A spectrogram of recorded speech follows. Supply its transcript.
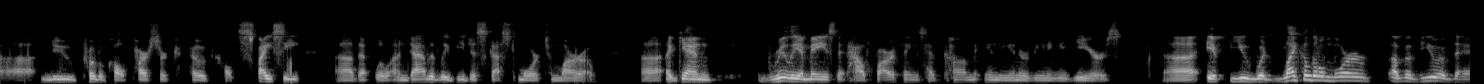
uh, new protocol parser code called Spicy uh, that will undoubtedly be discussed more tomorrow. Uh, again, really amazed at how far things have come in the intervening years. Uh, if you would like a little more of a view of the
